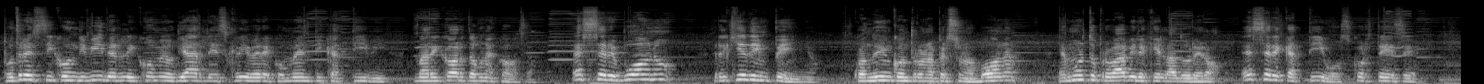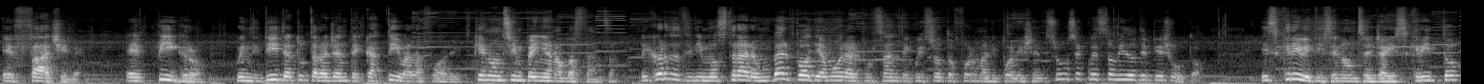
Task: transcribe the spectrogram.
Potresti condividerli come odiarli e scrivere commenti cattivi, ma ricorda una cosa. Essere buono richiede impegno. Quando io incontro una persona buona, è molto probabile che la adorerò. Essere cattivo, scortese, è facile, è pigro, quindi dite a tutta la gente cattiva là fuori che non si impegnano abbastanza. Ricordati di mostrare un bel po' di amore al pulsante qui sotto forma di pollice in su se questo video ti è piaciuto. Iscriviti se non sei già iscritto,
